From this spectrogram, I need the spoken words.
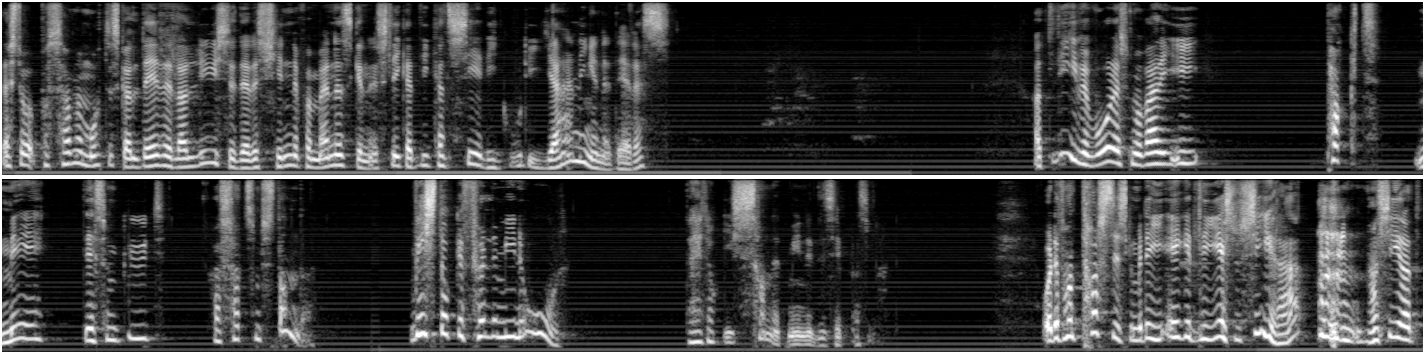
Der står på samme måte skal dere la lyset deres skinne for menneskene, slik at de kan se de gode gjerningene deres. At livet vårt må være i pakt med det som Gud har satt som standard. Hvis dere følger mine ord, da er dere i sannhet mine disipler. og det fantastiske med det egentlig Jesus sier her Han sier at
